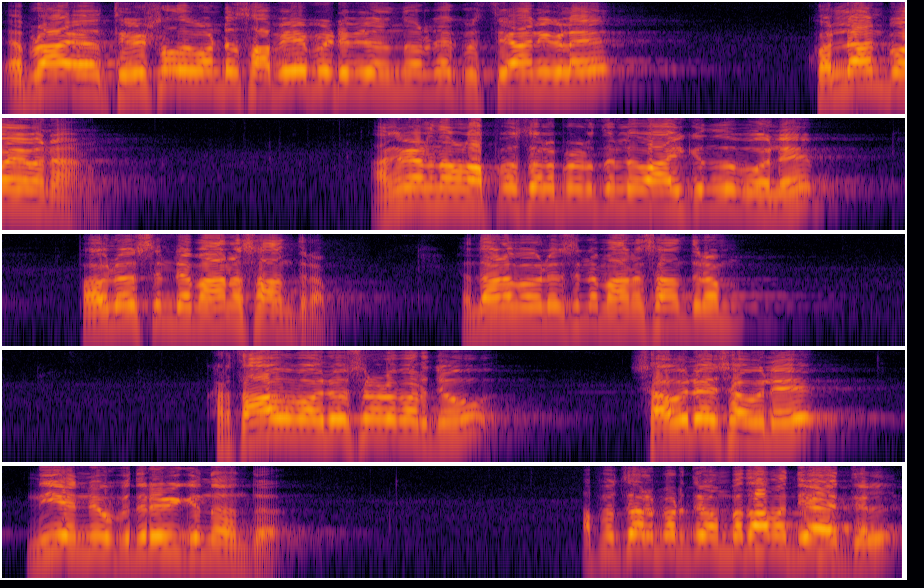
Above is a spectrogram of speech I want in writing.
എബ്രാ തീഷ്ണത കൊണ്ട് സഭയെ പീഡിപ്പിച്ചതെന്ന് പറഞ്ഞാൽ ക്രിസ്ത്യാനികളെ കൊല്ലാൻ പോയവനാണ്. അങ്ങനെയാണ് നമ്മൾ അപ്പോ പ്രവർത്തനത്തിൽ വായിക്കുന്നത് പോലെ പൗലോസിന്റെ മാനസാന്തരം. എന്താണ് പൗലോസിന്റെ മാനസാന്തരം? കർത്താവ് പൗലോസിനോട് പറഞ്ഞു ശൗലെ ശൗലെ നീ എന്നെ ഉപദ്രവിക്കുന്നത് എന്ത്? അപ്പോസ്തല പ്രവൃത്തി ഒമ്പതാം അധ്യായത്തിൽ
